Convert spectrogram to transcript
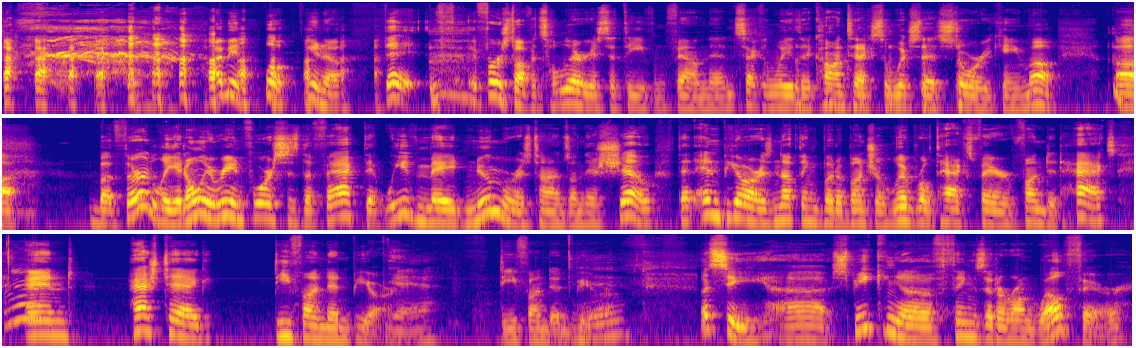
I mean, well, you know, that first off, it's hilarious that they even found that, and secondly, the context in which that story came up. Uh, but thirdly, it only reinforces the fact that we've made numerous times on this show that NPR is nothing but a bunch of liberal taxpayer-funded hacks, and hashtag defund NPR. yeah. defund NPR. Let's see. Uh, speaking of things that are on welfare,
